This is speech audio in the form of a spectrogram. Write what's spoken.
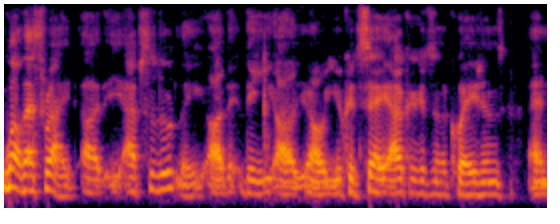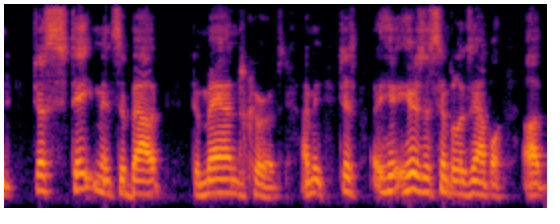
Well, that's right. Uh, absolutely. Uh, the, the uh, you know you could say aggregates and equations and just statements about demand curves. I mean, just here's a simple example, uh,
